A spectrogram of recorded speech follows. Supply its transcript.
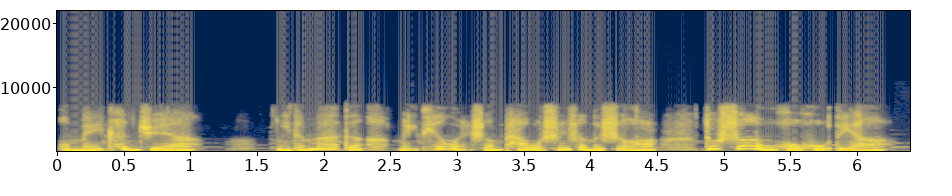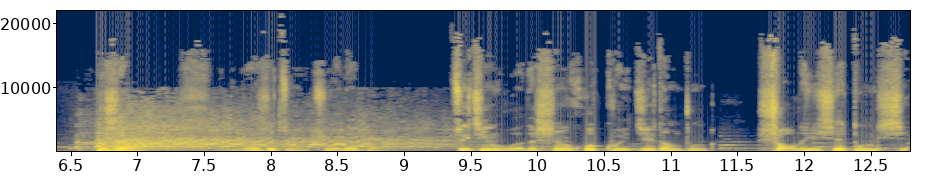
我没感觉啊，你他妈的每天晚上爬我身上的时候都生龙活虎的呀！不是，我是总觉得吧，最近我的生活轨迹当中少了一些东西。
